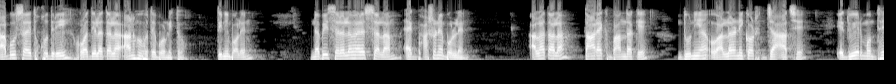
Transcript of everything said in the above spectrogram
আবু সাইদ খুদরি রদিল্লা আনহু হতে বর্ণিত। তিনি বলেন, নবী সাল্লাহ আলাইসাল্লাম এক ভাষণে বললেন, আল্লাহ তালা তাঁর এক বান্দাকে দুনিয়া ও আল্লাহর নিকট যা আছে এ দুয়ের মধ্যে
